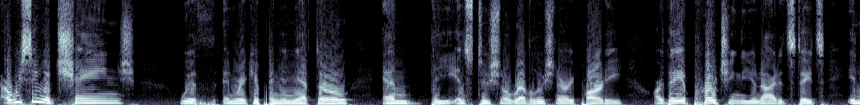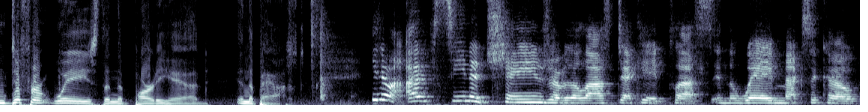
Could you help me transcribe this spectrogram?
Are we seeing a change with Enrique Peña Nieto and the Institutional Revolutionary Party, are they approaching the United States in different ways than the party had in the past? You know, I've seen a change over the last decade plus in the way Mexico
